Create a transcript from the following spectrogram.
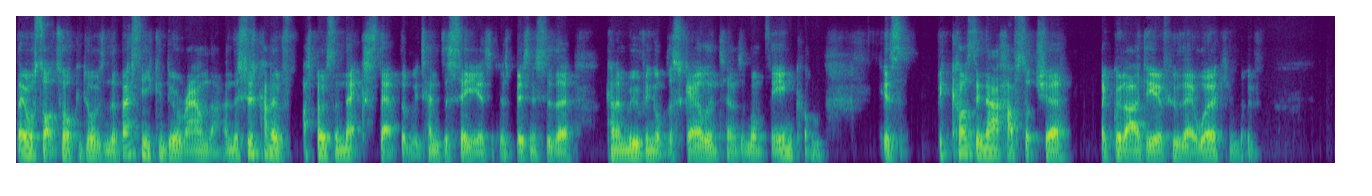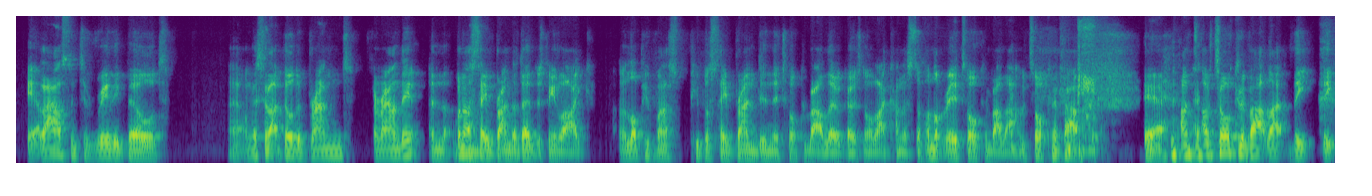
they will start talking to others. And the best thing you can do around that, and this is kind of, I suppose, the next step that we tend to see as, as businesses are kind of moving up the scale in terms of monthly income, is because they now have such a, a good idea of who they're working with, it allows them to really build, uh, I'm going to say like build a brand around it. And when I mm. say brand, I don't just mean like a lot of people when people say branding, they talk about logos and all that kind of stuff. I'm not really talking about that. I'm talking about, yeah, I'm, I'm, talking about like the, the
